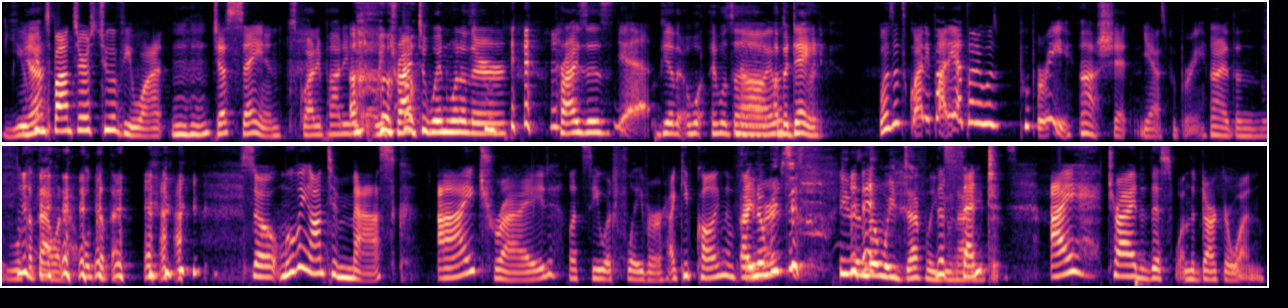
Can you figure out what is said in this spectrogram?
You Yeah. can sponsor us too if you want. Mm-hmm. Just saying. Squatty potty. We tried to win one of their prizes. Yeah. The other it was a, No, it a was bidet. Was it Squatty Potty? I thought it was Poo-Pourri. Ah shit. Yeah, it's Poo-Pourri. All right, then we'll cut that one out. We'll cut that. So moving on to mask. I tried. Let's see what flavor. I keep calling them. Flavors. I know me too. Even though we definitely the do not scent. I tried this one, the darker one,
